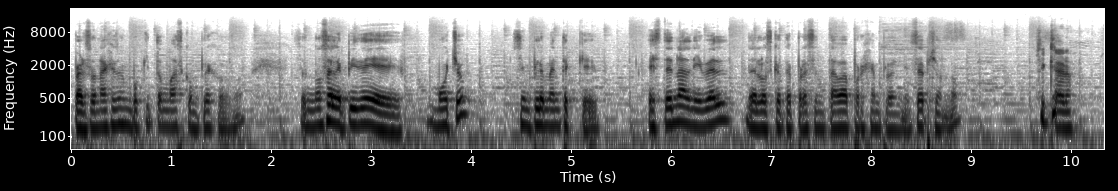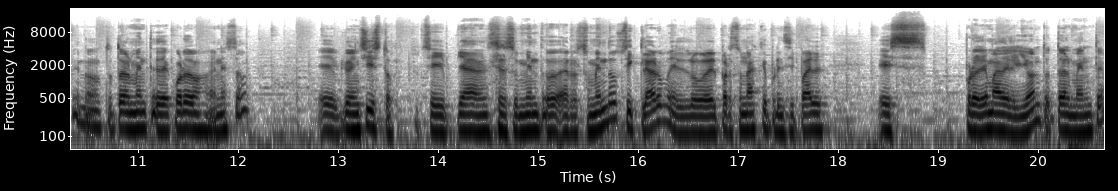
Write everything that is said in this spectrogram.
personajes un poquito más complejos, ¿no? no se le pide mucho, simplemente que estén al nivel de los que te presentaba, por ejemplo, en Inception, ¿no? Sí, claro. Sí, no, totalmente de acuerdo en eso. Eh, yo insisto, sí, ya resumiendo, resumiendo sí, claro, el, personaje principal es problema del guion totalmente.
